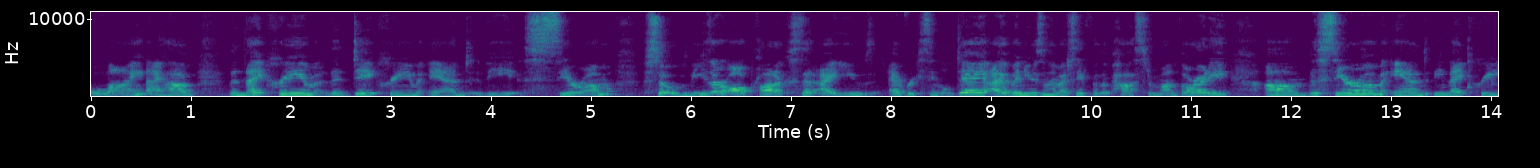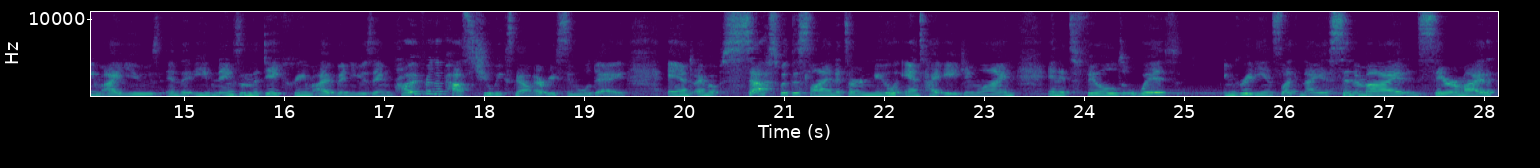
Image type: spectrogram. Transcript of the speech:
line. I have the night cream, the day cream, and the serum. So these are all products that I use every single day. I've been using them, I'd say, for the past month already. Um, the serum and the night cream I use in the evenings, and the day cream I've been using probably for the past two weeks now, every single day. And I'm obsessed with this line. It's our new anti-aging line, and it's filled with ingredients like niacinamide and ceramide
